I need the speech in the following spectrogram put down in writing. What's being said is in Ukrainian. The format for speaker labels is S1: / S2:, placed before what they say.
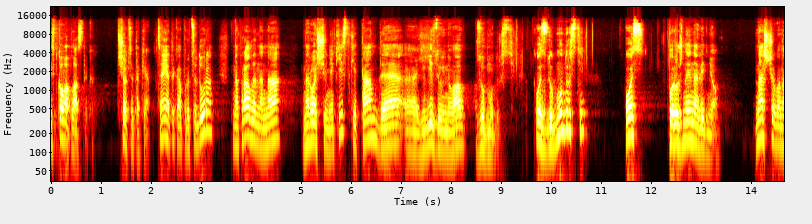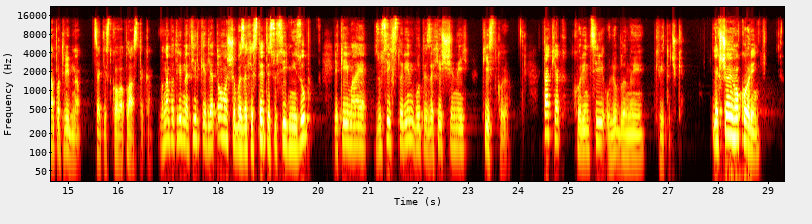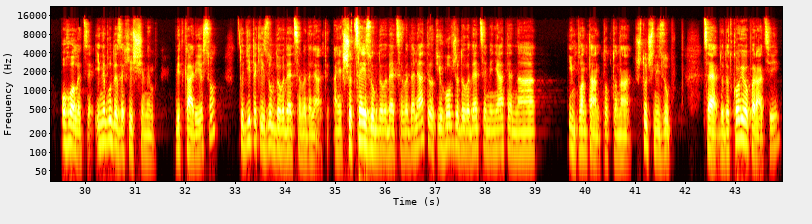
S1: Кісткова пластика. Що це таке? Це є така процедура, направлена на нарощення кістки там, де е, її зруйнував зуб мудрості. Ось зуб мудрості, ось порожнина від нього. Нащо вона потрібна, ця кісткова пластика? Вона потрібна тільки для того, щоб захистити сусідній зуб, який має з усіх сторін бути захищений кісткою, так як корінці улюбленої квіточки. Якщо його корінь оголиться і не буде захищеним від карієсу, тоді такий зуб доведеться видаляти. А якщо цей зуб доведеться видаляти, от його вже доведеться міняти на імплантант, тобто на штучний зуб. Це додаткові операції,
